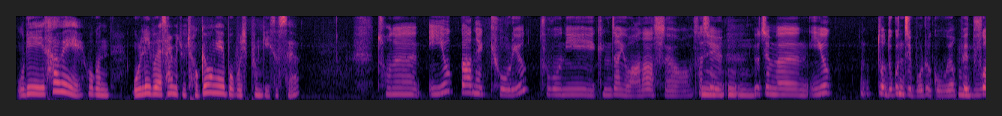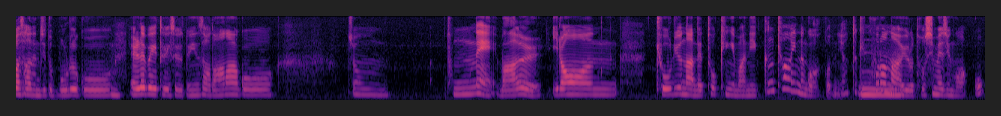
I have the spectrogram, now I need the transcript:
우리 사회에 혹은 올리브의 삶에 좀 적용해 보고 싶은 게 있었어요? 저는 이웃 간의 교류 부분이 굉장히 와닿았어요. 사실 음, 음, 음. 요즘은 이웃도 누군지 모르고 옆에 음. 누가 사는지도 모르고 음. 엘리베이터에서도 인사도 안 하고 좀 동네 마을 이런 교류나 네트워킹이 많이 끊겨 있는 것 같거든요. 특히 음. 코로나 이후로 더 심해진 것 같고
